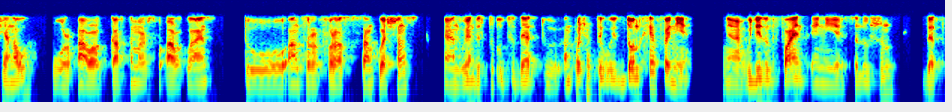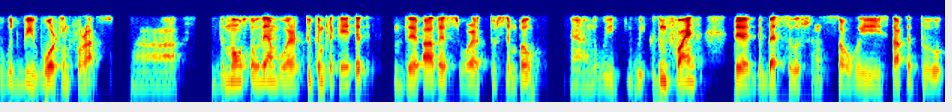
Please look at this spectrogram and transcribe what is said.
channel for our customers for our clients to answer for us some questions. And we understood that unfortunately we don't have any uh, we didn't find any solution that would be working for us. The most of them were too complicated the others were too simple, and we we couldn't find the the best solutions. So we started to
